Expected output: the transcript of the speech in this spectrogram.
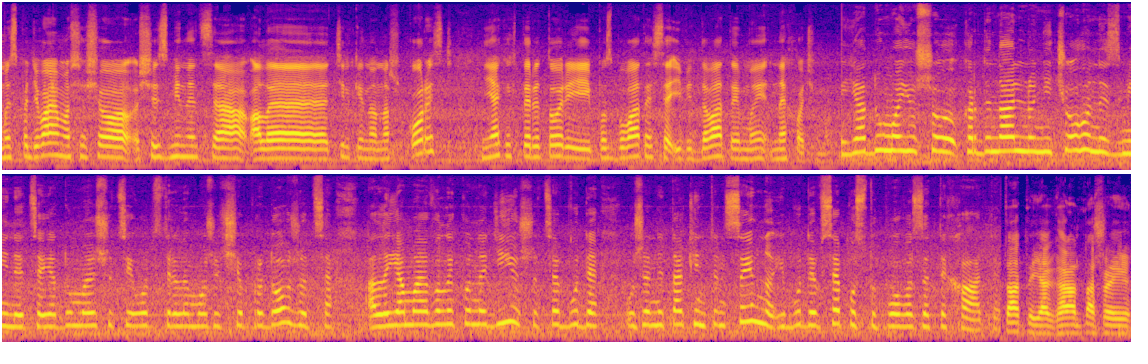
ми сподіваємося, що щось зміниться, але тільки на нашу користь. Ніяких територій позбуватися і віддавати ми не хочемо. Я думаю, що кардинально нічого не зміниться. Я думаю, що ці обстріли можуть ще продовжуватися, але я маю велику надію, що це буде уже не так інтенсивно і буде все поступово затихати. Штати як гарант нашої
